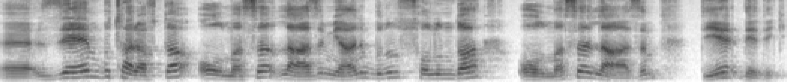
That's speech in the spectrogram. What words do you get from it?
e, Z'nin bu tarafta olması lazım. Yani bunun solunda olması lazım diye dedik.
